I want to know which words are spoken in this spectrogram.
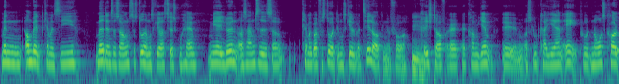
Men omvendt kan man sige, med den sæson, så stod han måske også til at skulle have mere i løn, og samtidig så kan man godt forstå, at det måske vil være tillokkende for mm. Christoph at, at komme hjem øh, og slutte karrieren af på et norsk hold,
